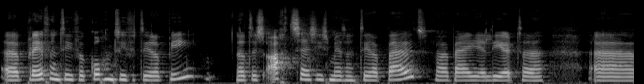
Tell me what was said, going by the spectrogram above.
eh, preventieve cognitieve therapie. Dat is acht sessies met een therapeut, waarbij je leert eh,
